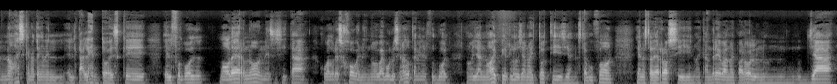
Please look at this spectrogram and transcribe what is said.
no es que no tengan el, talento, es que el fútbol moderno necesita jugadores jóvenes, ¿no? Va evolucionando también el fútbol, ¿no? Ya no hay Pirlos, ya no hay Totis, ya no está Buffon, ya no está De Rossi, no hay Candreva, no hay Parol, ya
